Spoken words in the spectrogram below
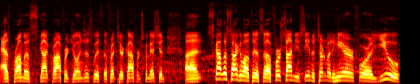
As promised, Scott Crawford joins us with the Frontier Conference Commission. Uh, Scott, let's talk about this. Uh, first time you've seen the tournament here for you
